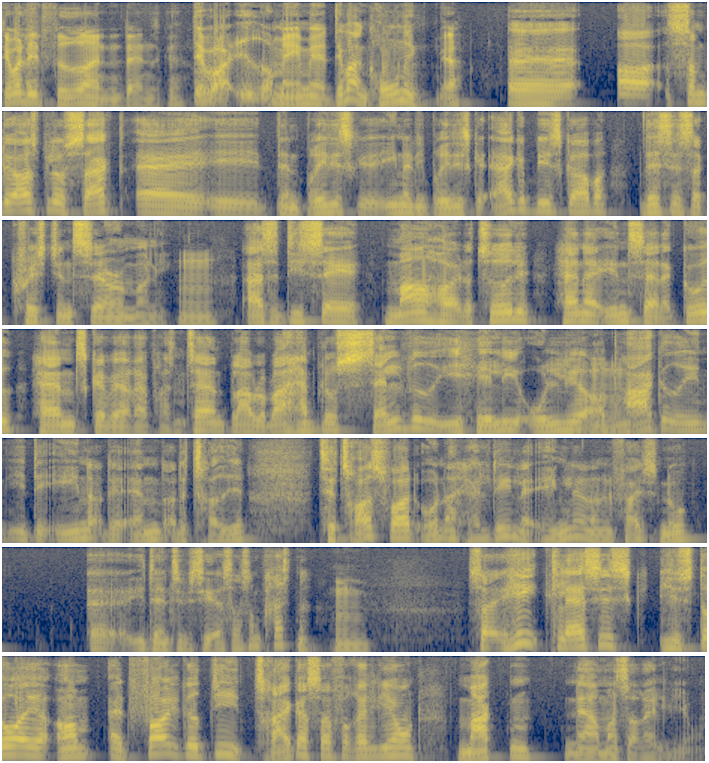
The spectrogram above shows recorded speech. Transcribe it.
det var lidt federe end den danske. Det var eddermame, det var en kroning. Ja. Øh, og som det også blev sagt af øh, den britiske, en af de britiske ærkebiskopper, this is a Christian ceremony. Mm. Altså, de sagde meget højt og tydeligt, han er indsat af Gud, han skal være repræsentant, bla bla bla. Han blev salvet i hellig olie mm. og pakket ind i det ene og det andet og det tredje, til trods for, at under halvdelen af englænderne faktisk nu øh, identificerer sig som kristne. Mm. Så helt klassisk historie om, at folket, de trækker sig for religion, magten nærmer sig religion.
